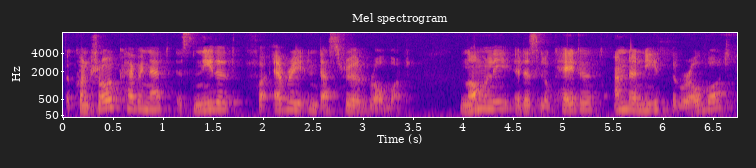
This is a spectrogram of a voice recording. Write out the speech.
The control cabinet is needed for every industrial robot. Normally it is located underneath the robot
